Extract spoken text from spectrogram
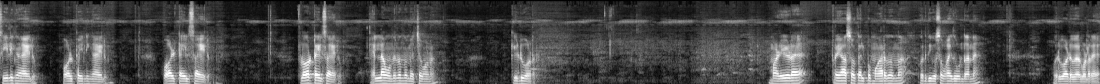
സീലിംഗ് ആയാലും വാൾ പെയിന്റിംഗ് ആയാലും വാൾ ടൈൽസ് ആയാലും ഫ്ലോർ ടൈൽസ് ആയാലും എല്ലാം ഒന്നിനൊന്നും മെച്ചമാണ് കിടുവാണ്. മഴയുടെ പ്രയാസമൊക്കെ അല്പം മാറി നിന്ന ഒരു ദിവസമായതുകൊണ്ട് തന്നെ ഒരുപാട് പേർ വളരെ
